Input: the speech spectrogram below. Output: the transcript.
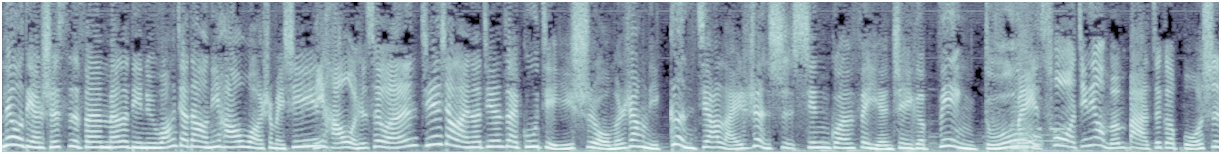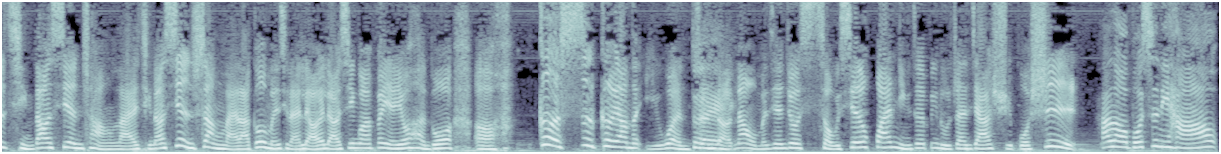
六点十四分，Melody 女王驾到！你好，我是美心。你好，我是翠文。接下来呢，今天在姑姐仪式，我们让你更加来认识新冠肺炎这个病毒。没错，今天我们把这个博士请到现场来，请到线上来啦，跟我们一起来聊一聊新冠肺炎，有很多呃各式各样的疑问。真的，那我们今天就首先欢迎这个病毒专家许博士。Hello，博士你好。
